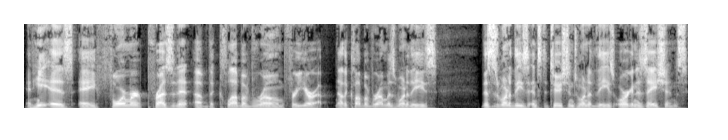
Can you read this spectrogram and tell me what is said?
And he is a former president of the Club of Rome for Europe. Now, the Club of Rome is one of these, this is one of these institutions, one of these organizations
